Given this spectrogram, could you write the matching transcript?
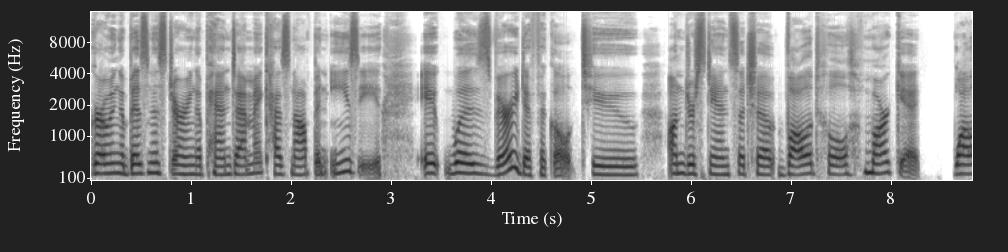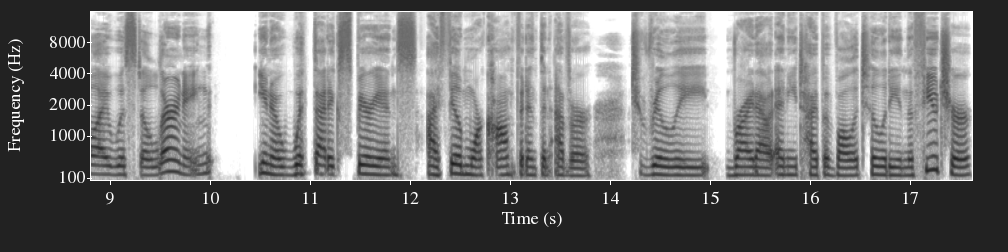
Growing a business during a pandemic has not been easy. It was very difficult to understand such a volatile market. While I was still learning, you know, with that experience, I feel more confident than ever to really ride out any type of volatility in the future.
